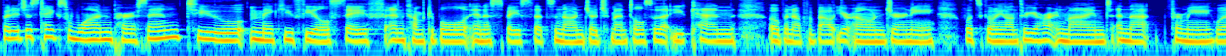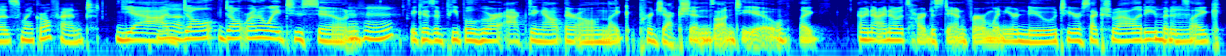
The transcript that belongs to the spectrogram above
But it just takes one person to make you feel safe and comfortable in a space that's non judgmental so that you can open up about your own journey, what's going on through your heart and mind. And that for me was my girlfriend. Yeah, don't don't run away too soon mm-hmm. because of people who are acting out their own like projections onto you. Like I mean, I know it's hard to stand firm when you're new to your sexuality, but it's mm-hmm. like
